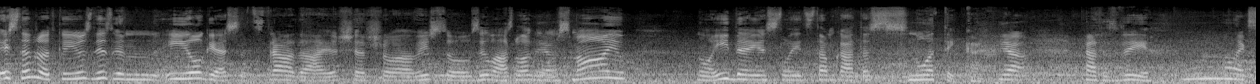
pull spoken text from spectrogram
Es saprotu, ka jūs diezgan ilgi esat strādājuši ar šo visu zilās lagunas māju, no idejas līdz tam, kā tas notika. Jā. Kā tas bija? Man liekas,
